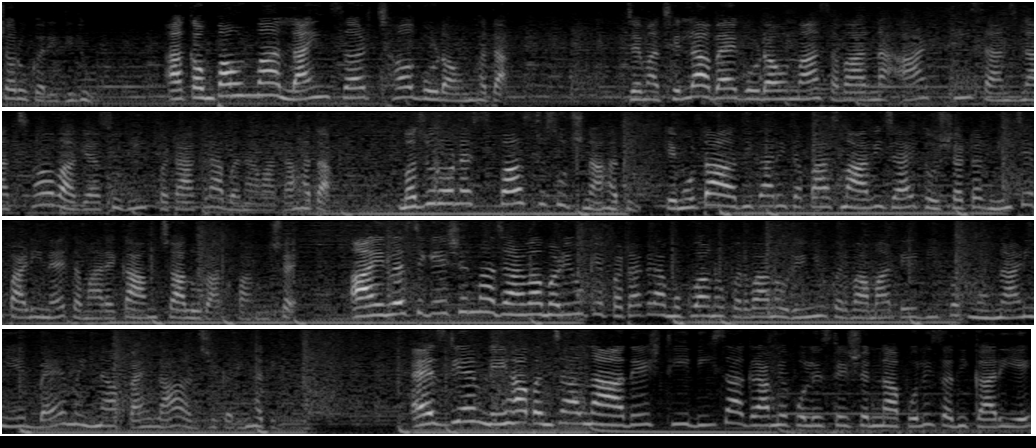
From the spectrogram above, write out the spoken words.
શરૂ કરી દીધું. આ કમ્પાઉન્ડમાં લાઇનસર છ ગોડાઉન હતા, જેમાં છેલ્લા બે ગોડાઉનમાં સવારના આઠથી સાંજના છ વાગ્યા સુધી ફટાકડા બનાવાતા હતા. મજૂરોને સ્પષ્ટ સૂચના હતી કે મોટા અધિકારી તપાસમાં આવી જાય તો શટર નીચે પાડીને તમારે કામ ચાલુ રાખવાનું છે. આ ઇન્વેસ્ટિગેશનમાં જાણવા મળ્યું કે ફટાકડા મૂકવાનો પરવાનો રિન્યુ કરવા માટે દીપક મોહનાણીએ બે મહિના પહેલા અરજી કરી હતી. એસડીએમ નેહા પંચાલના આદેશથી ડીસા ગ્રામ્ય પોલીસ સ્ટેશનના પોલીસ અધિકારીએ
